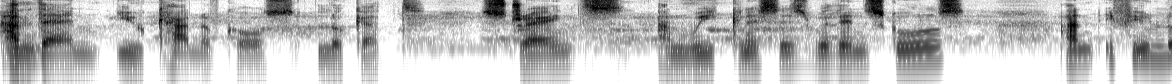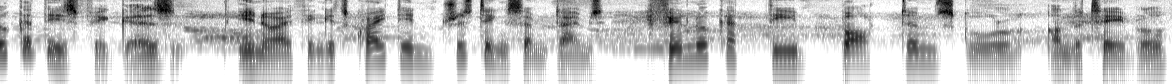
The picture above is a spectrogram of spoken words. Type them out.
And then you can, of course, look at strengths and weaknesses within schools. And if you look at these figures, you know, I think it's quite interesting sometimes. If you look at the bottom school on the table,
